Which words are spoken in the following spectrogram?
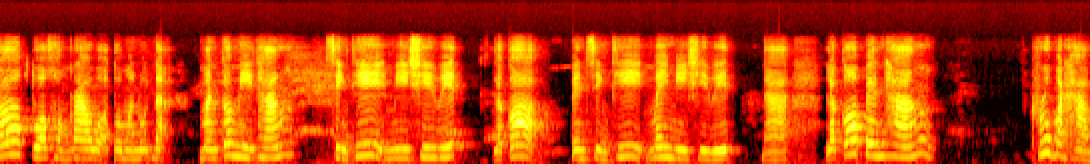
รอบตัวของเราอะตัวมนุษย์น่ะมันก็มีทั้งสิ่งที่มีชีวิต แล้วก็เป็นสิ่งที่ไม่มีชีวิตนะแล้วก็เป็นทั้งรูปธรรม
